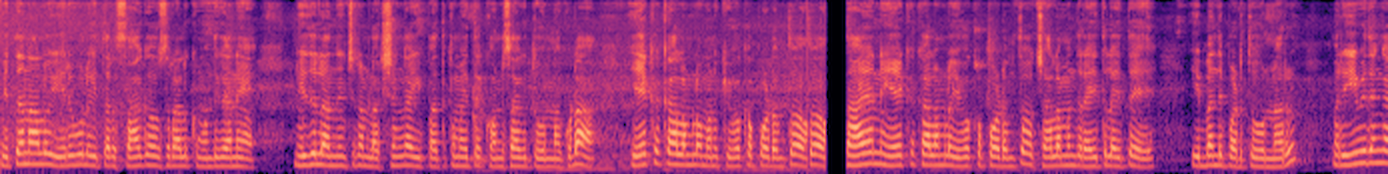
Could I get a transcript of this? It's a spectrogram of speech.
విత్తనాలు ఎరువులు ఇతర సాగు అవసరాలకు ముందుగానే నిధులు అందించడం లక్ష్యంగా ఈ పథకం అయితే కొనసాగుతూ ఉన్నా కూడా ఏకకాలంలో మనకు ఇవ్వకపోవడంతో సాయాన్ని ఏకకాలంలో ఇవ్వకపోవడంతో చాలామంది రైతులు అయితే ఇబ్బంది పడుతూ ఉన్నారు. మరి ఈ విధంగా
